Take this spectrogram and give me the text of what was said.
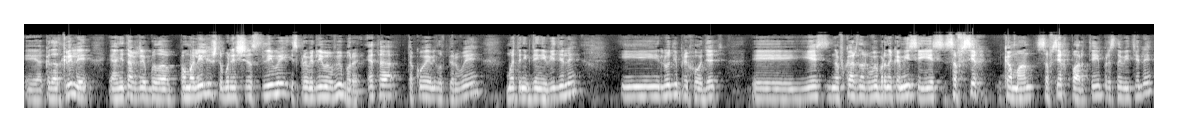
э, когда открыли, и они также было помолились, что были счастливые и справедливые выборы. Это такое я видел впервые, мы это нигде не видели. И люди приходят, и есть в каждой выборной комиссии есть со всех команд, со всех партий представители,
